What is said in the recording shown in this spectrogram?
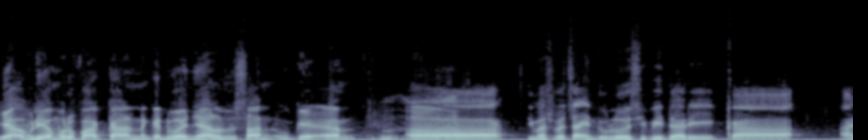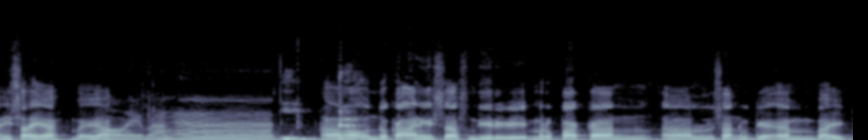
ya, beliau merupakan keduanya lulusan UGM. Eh, Dimas bacain dulu CV dari Kak Anissa ya, Mbak ya. Boleh banget. Eh, untuk Kak Anissa sendiri merupakan eh, lulusan UGM baik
